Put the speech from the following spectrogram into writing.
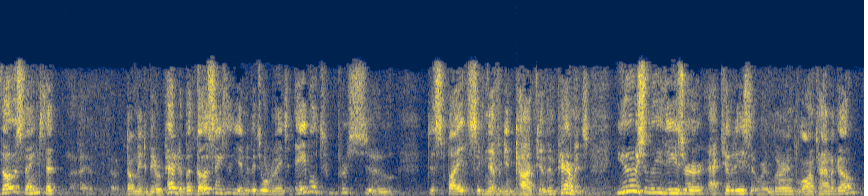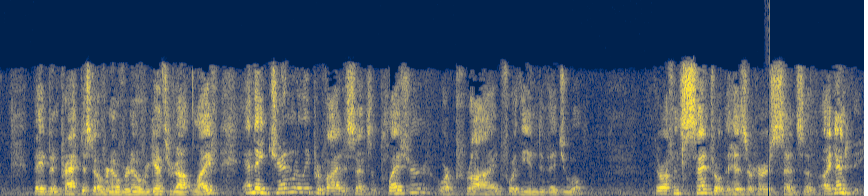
those things that uh, don't mean to be repetitive, but those things that the individual remains able to pursue despite significant cognitive impairments. Usually these are activities that were learned a long time ago. They've been practiced over and over and over again throughout life, and they generally provide a sense of pleasure or pride for the individual. They're often central to his or her sense of identity.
